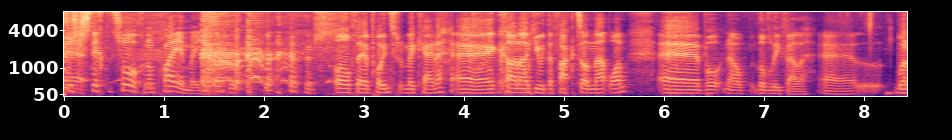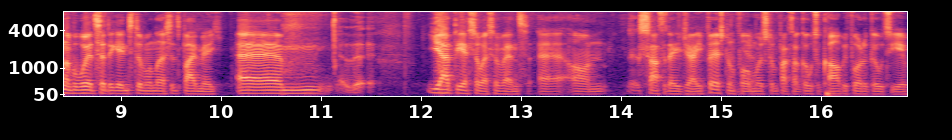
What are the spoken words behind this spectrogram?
just stick to talking and playing, mate. all fair points from McKenna. Uh, can't argue with the facts on that one. Uh, but no, lovely fella. Uh, one of a word said against him unless it's by me. Um, the- you had the SOS event uh, on Saturday, Jay. First and foremost, in fact, I'll go to Karl before I go to you.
